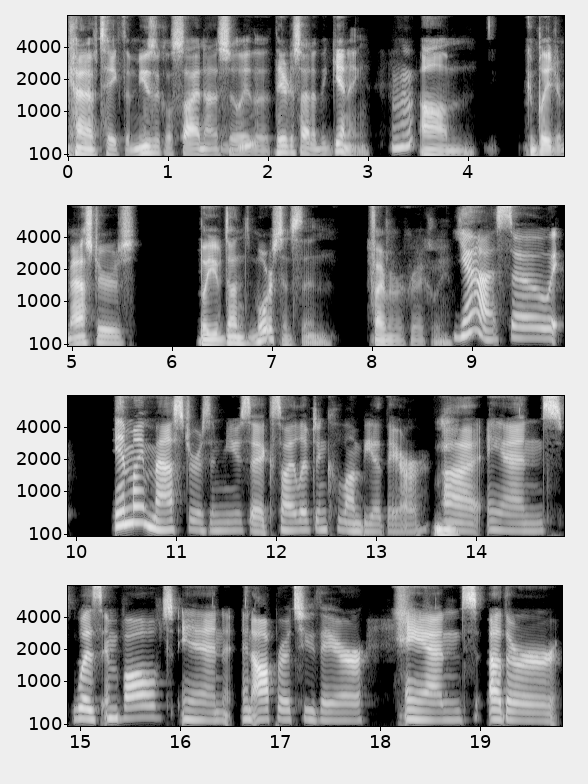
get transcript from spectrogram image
kind of take the musical side, not necessarily Mhm. the theater side at the beginning. Mhm. Um, completed your master's, but you've done more since then, if I remember correctly. Yeah. So in my master's in music, so I lived in Columbia there Mhm. uh, and was involved in an opera two there and other,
